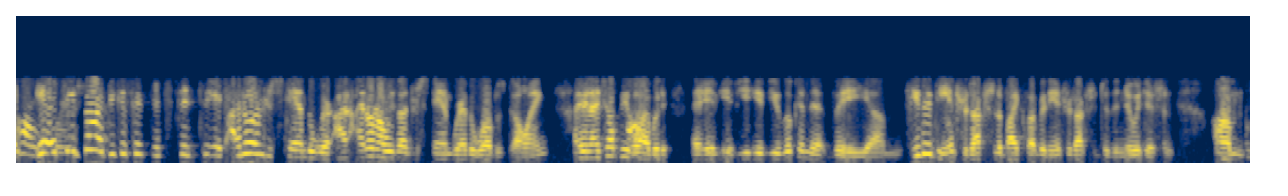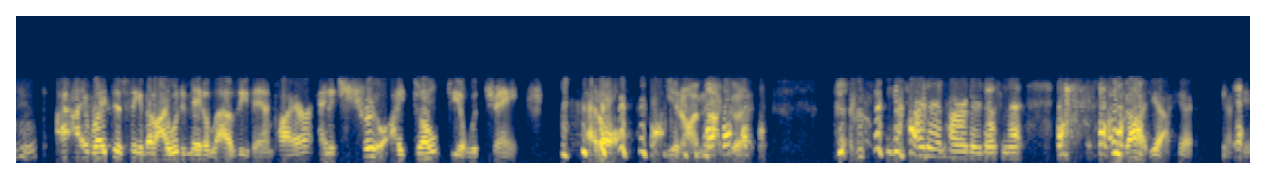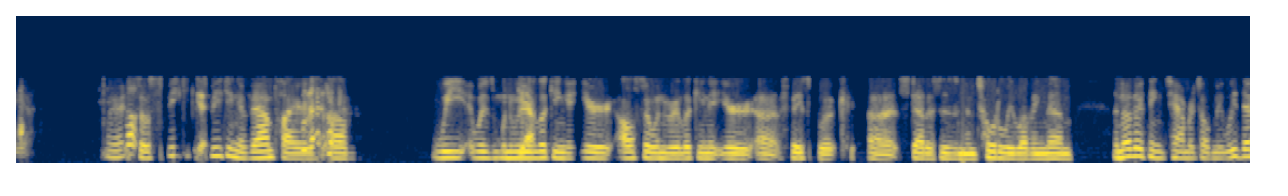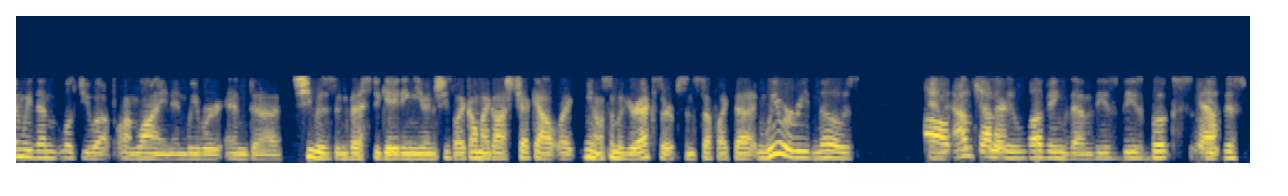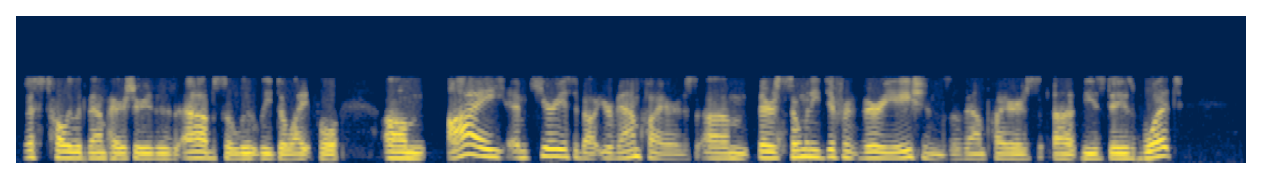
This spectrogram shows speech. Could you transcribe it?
uh, Wise yeah, it's, it's not because it, it's it, it, I don't understand the where I, I don't always understand where the world is going. I mean, I tell people I would if, if you if you look in the the um, either the introduction to Bite Club or the introduction to the new edition. Um, Mhm. I, I write this thing about I would have made a lousy vampire, and it's true. I don't deal with change at all. you know, I'm not good. it gets harder and harder, doesn't it? oh God, yeah, yeah, yeah, yeah. yeah. All right. Well- So speak, Yeah. speaking of vampires, Well, um, we was when we Yeah. were looking at your also when we were looking at your uh, Facebook uh, statuses and, and totally loving them. Another thing Tamara told me, we then we then looked you up online and we were and uh she was investigating you and she's like, "Oh my gosh, check out like, you know, some of your excerpts and stuff like that." And we were reading those oh, and each absolutely loving them. These these books, Yeah. this West Hollywood Vampire series is absolutely delightful. Um, I am curious about your vampires. Um, there's so many different variations of vampires uh, these days. What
